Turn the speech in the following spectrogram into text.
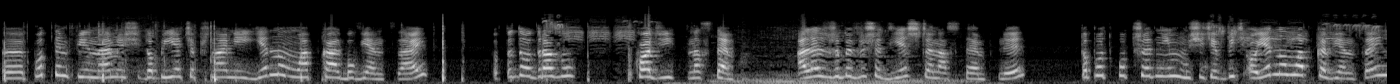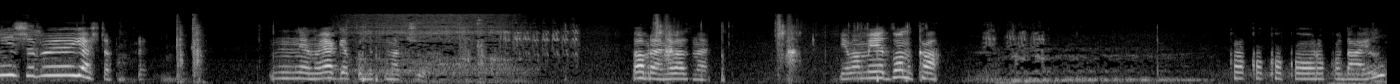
E, Pod tym filmem, jeśli dobijecie przynajmniej jedną łapkę albo więcej, to wtedy od razu wchodzi następny. Ale żeby wyszedł jeszcze następny, to pod poprzednim musicie wbić o jedną łapkę więcej niż żeby jeszcze poprzedni. Nie no, jak ja to wytłumaczyłem. Dobra, nieważne. Nie mamy jedzonka. Koko, koko, krokodyl.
